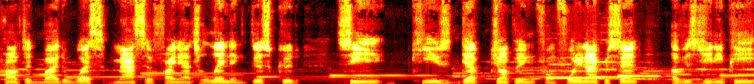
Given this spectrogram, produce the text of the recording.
prompted by the West's massive financial lending. This could see Kiev's debt jumping from 49% of its GDP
